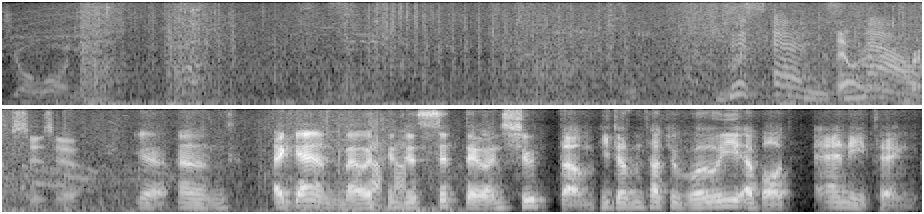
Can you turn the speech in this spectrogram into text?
is your warning. This ends They already now. Suzu. Yeah, and again, Merit can just sit there and shoot them. He doesn't have to worry about anything.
